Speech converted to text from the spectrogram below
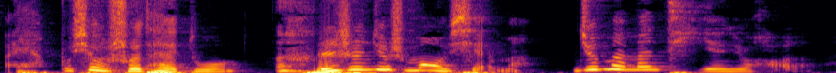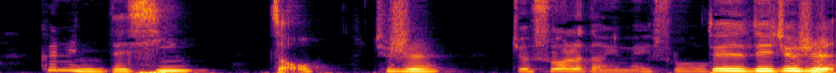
哎呀，不需要说太多，人生就是冒险嘛，你就慢慢体验就好了，跟着你的心走，就是就说了等于没说。对对对，就是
